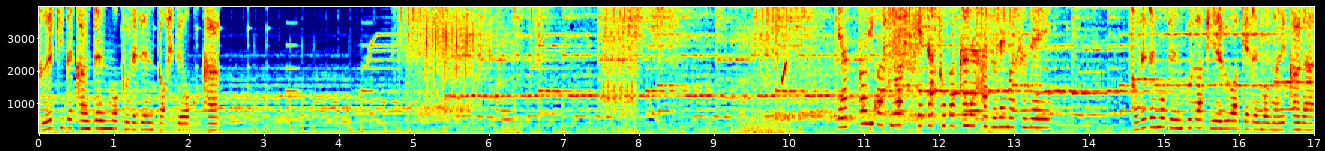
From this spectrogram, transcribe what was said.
末液で感電もプレゼントしておくか。やっぱりバフはつけたそばから外れますねそれでも全部が消えるわけでもないから。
